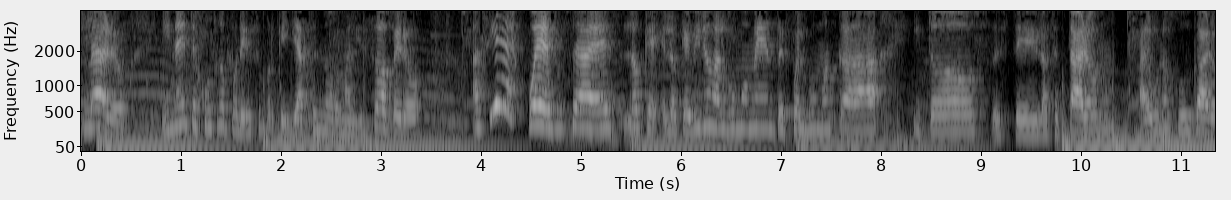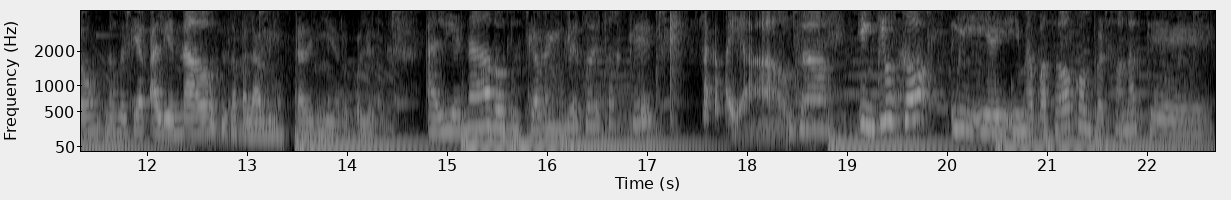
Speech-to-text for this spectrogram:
Claro, y nadie te juzga por eso porque ya se normalizó, pero así es pues, o sea, es lo que lo que vino en algún momento y fue el boom acá y todos este lo aceptaron, algunos juzgaron, nos decían alienados, esa palabrita de miércoles. Alienados los que hablan inglés o esas que saca para allá, o sea, Incluso, y, y- y me ha pasado con personas que,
